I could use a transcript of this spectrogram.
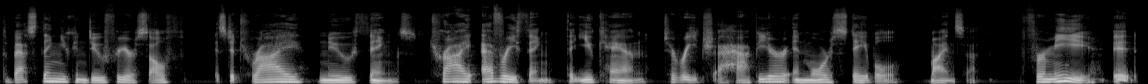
the best thing you can do for yourself is to try new things. Try everything that you can to reach a happier and more stable mindset for me, it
